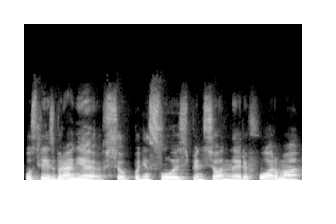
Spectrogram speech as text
После избрания все понеслось, пенсионная реформа.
